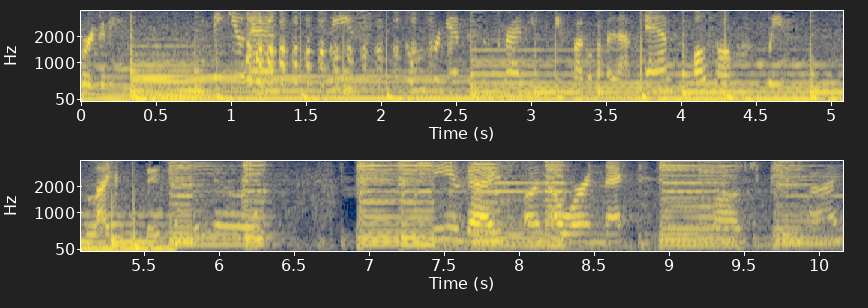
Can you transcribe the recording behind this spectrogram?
for today. Thank you and please don't forget to subscribe if bago ka pa lang. And also, please like this video. See you guys on our next vlog my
